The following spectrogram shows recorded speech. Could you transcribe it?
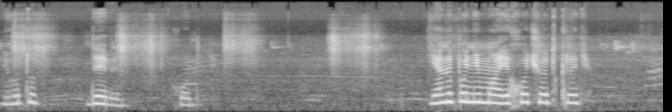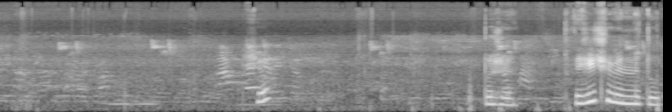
Його тут де він ходить? Я не понимаю, я хочу відкрити. Все? Боже, скажіть, що він не тут.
